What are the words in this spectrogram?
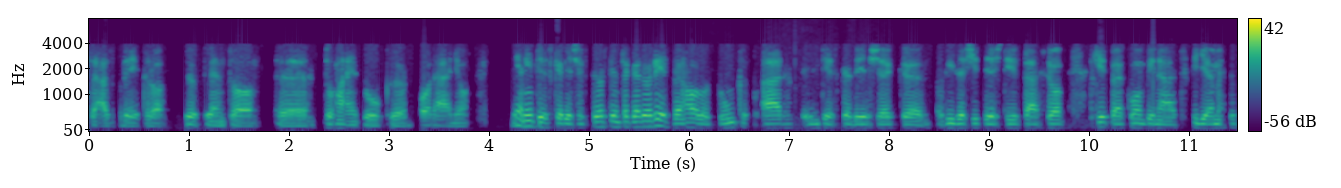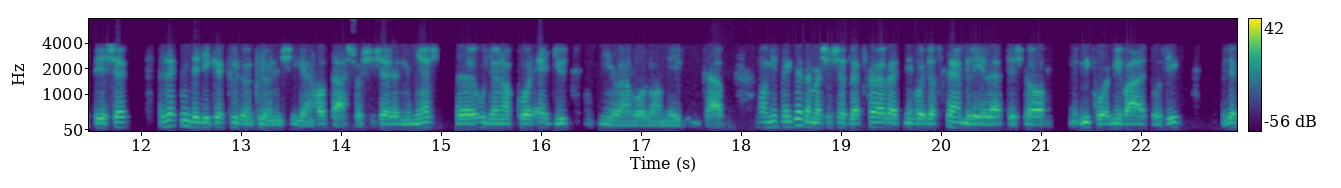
százalékra csökkent a dohányzók aránya. Milyen intézkedések történtek? Erről részben hallottunk, árintézkedések, az ízesítés tiltása, képpel kombinált figyelmeztetések. Ezek mindegyike külön-külön is igen hatásos és eredményes, ugyanakkor együtt nyilvánvalóan még inkább. Amit még érdemes esetleg felvetni, hogy a szemlélet és a mikor mi változik, ugye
